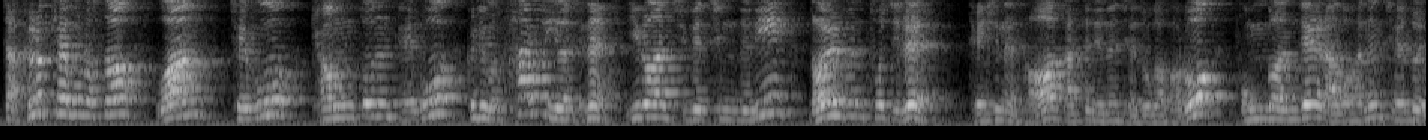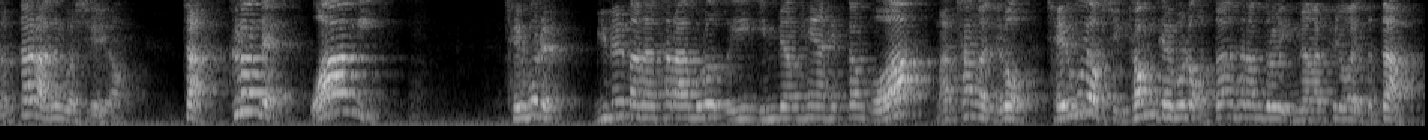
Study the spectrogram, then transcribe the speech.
자, 그렇게 함으로써 왕, 제후, 경 또는 대부, 그리고 사로 이어지는 이러한 지배층들이 넓은 토지를 대신해서 다스리는 제도가 바로 봉건제라고 하는 제도였다라는 것이에요. 자, 그런데 왕이 제후를 믿을 만한 사람으로 의- 임명해야 했던 거와 마찬가지로 제후 역시 경대부를 어떤 사람들로 임명할 필요가 있었다.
